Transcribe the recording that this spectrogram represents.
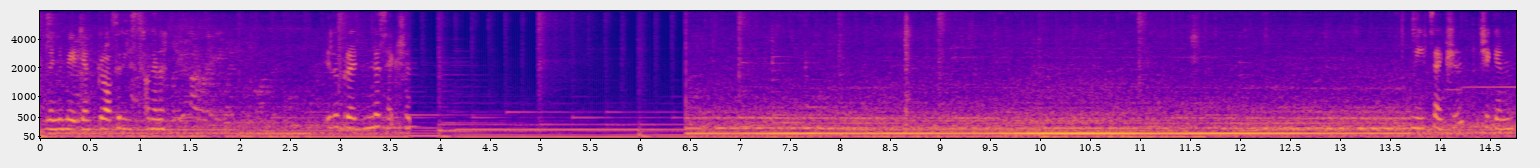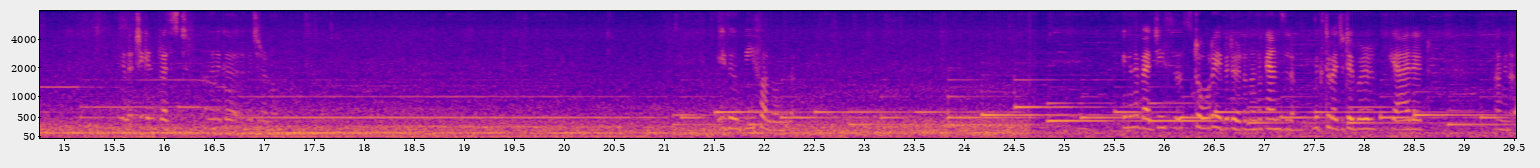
അല്ലെങ്കിൽ മേടിക്കാൻ ഗ്രോസറീസ് അങ്ങനെ. ഇത് ബ്രെഡിന്റെ സെക്ഷൻ സെക്ഷൻ ചിക്കൻ ഇങ്ങനെ ചിക്കൻ ബ്രസ്റ്റ് അങ്ങനെയൊക്കെ വെച്ചിട്ടുണ്ടോ? ഇത് ബീഫാണ് തോന്നുന്നത് ഇങ്ങനെ വെജീസ് സ്റ്റോർ ചെയ്തിട്ട് വരുന്നത് ക്യാൻസൽ മിക്സ്ഡ് വെജിറ്റബിൾ ക്യാരറ്റ് അങ്ങനെ.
